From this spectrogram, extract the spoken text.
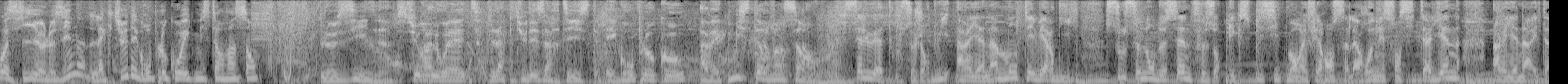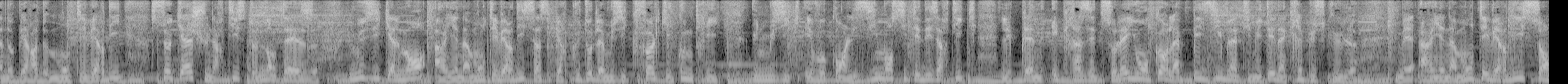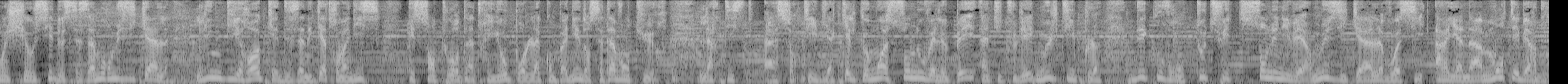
Voici euh, le Zine, l'actu des groupes locaux avec Mister Vincent. Le Zine sur Alouette, l'actu des artistes et groupes locaux avec Mister Vincent. Salut à tous, aujourd'hui Ariana Monteverdi. Sous ce nom de scène faisant explicitement référence à la Renaissance italienne, Ariana est un opéra de Monteverdi, se cache une artiste nantaise. Musicalement, Ariana Monteverdi s'inspire plutôt de la musique folk et country, une musique évoquant les immensités désertiques, les plaines écrasées de soleil ou encore la paisible intimité d'un crépuscule. Mais Ariana Monteverdi s'enrichit aussi de ses amours musicales, l'indie rock des années 90 et s'entoure d'un trio pour l'accompagner dans cette aventure. L'artiste a sorti il y a quelques mois son nouvel EP intitulé Multiple. Découvrons tout de suite son univers musical. Voici Ariana Monteverdi.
